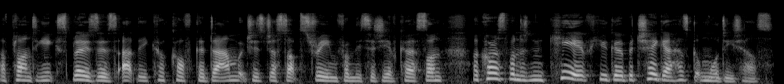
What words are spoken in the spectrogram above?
of planting explosives at the Kakhovka Dam, which is just upstream from the city of Kherson. A correspondent in Kiev, Hugo Bachega, has got more details.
